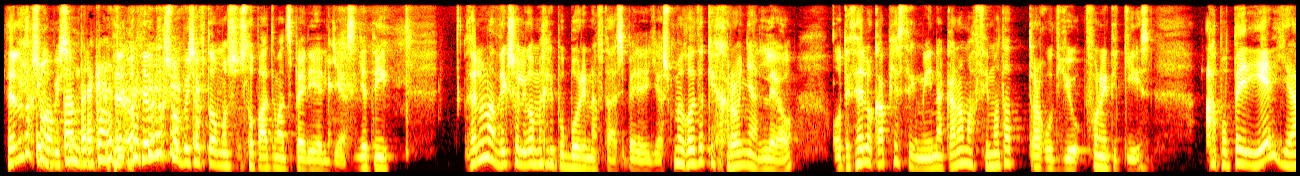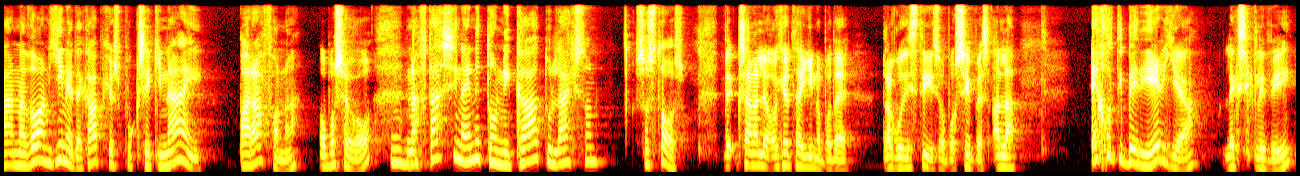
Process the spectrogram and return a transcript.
Θέλω να το Λοιπόν, χρησιμοποιήσω. πάμε παρακάτω. θέλω, θέλω να το χρησιμοποιήσω αυτό όμως στο πάτημα της περιέργειας. Γιατί θέλω να δείξω λίγο μέχρι που μπορεί να φτάσει η περιέργεια. Α πούμε, εγώ εδώ και χρόνια λέω ότι θέλω κάποια στιγμή να κάνω μαθήματα τραγουδιού φωνητικής από περιέργεια να δω αν γίνεται κάποιος που ξεκινάει παράφωνα, όπως εγώ, να φτάσει να είναι τονικά τουλάχιστον σωστός. Ξαναλέω, όχι ότι θα γίνω ποτέ τραγουδιστής, όπως είπες, αλλά έχω την περιέργεια, λέξη κλειδί,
